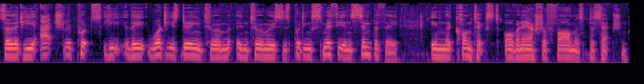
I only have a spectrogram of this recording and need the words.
so that he actually puts he the what he's doing into into Amuse is putting Smithian sympathy in the context of an Ayrshire farmer's perception.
